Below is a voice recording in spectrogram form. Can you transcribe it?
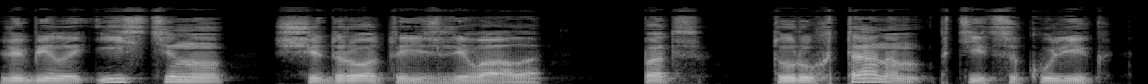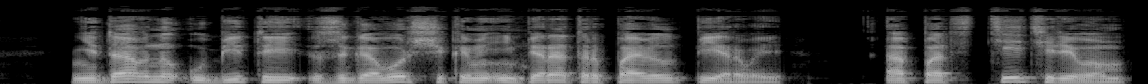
любила истину, щедроты изливала. Под Турухтаном, птица Кулик, недавно убитый заговорщиками император Павел I, а под Тетеревым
